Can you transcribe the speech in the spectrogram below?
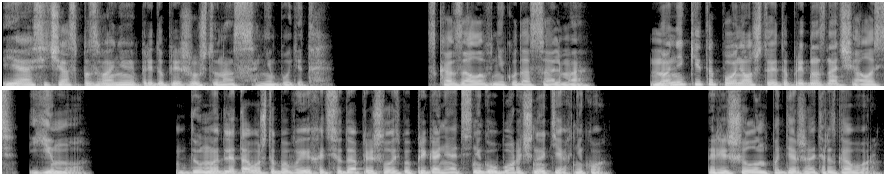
«Я сейчас позвоню и предупрежу, что нас не будет», сказала в никуда Сальма. Но Никита понял, что это предназначалось ему. «Думаю, для того, чтобы выехать сюда, пришлось бы пригонять снегоуборочную технику». Решил он поддержать разговор.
